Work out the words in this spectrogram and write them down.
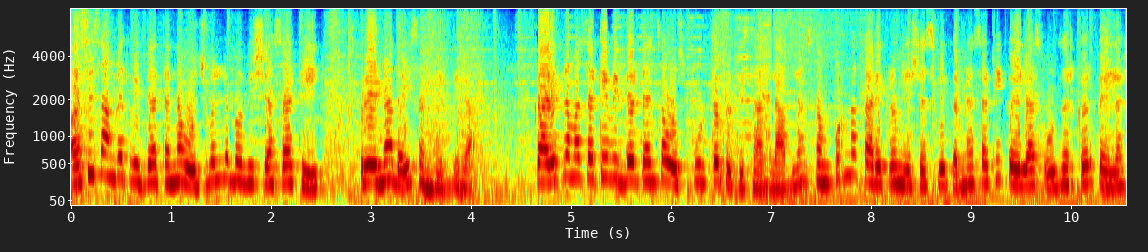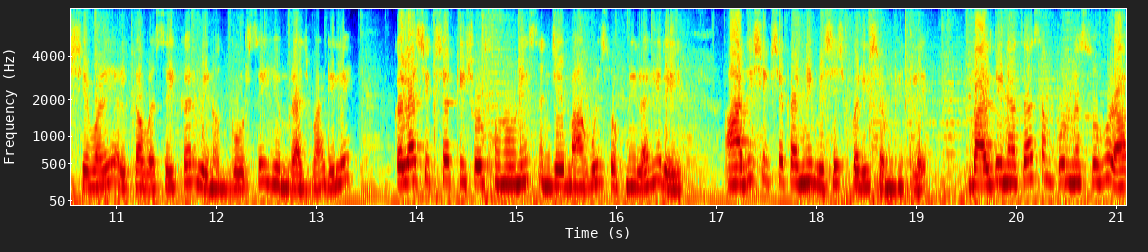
असे सांगत विद्यार्थ्यांना उज्ज्वल भविष्यासाठी प्रेरणादायी संदेश दिला. कार्यक्रमासाठी विद्यार्थ्यांचा उत्स्फूर्त प्रतिसाद लाभला. संपूर्ण कार्यक्रम यशस्वी करण्यासाठी कैलास ओझरकर कैलास शेवाळे अलका वसईकर विनोद बोरसे हेमराज वाडिले कला शिक्षक किशोर सोनवणे संजय बागुल स्वप्नील अहिरे आदी शिक्षकांनी विशेष परिश्रम घेतले. बालदिनाचा संपूर्ण सोहळा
